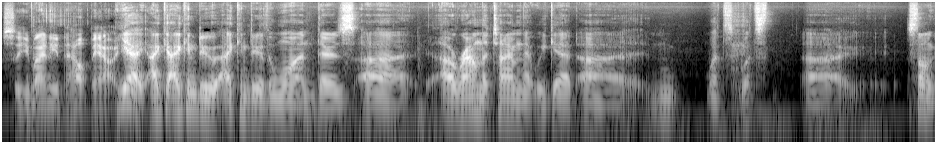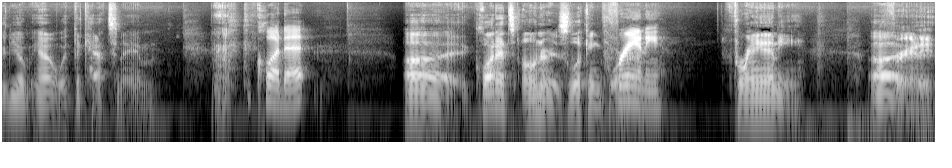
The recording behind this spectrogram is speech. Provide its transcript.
so you might need to help me out here. Yeah, I, I can do I can do the one. There's uh around the time that we get uh what's what's uh someone could help me out with the cat's name? Claudette, Uh Claudette's owner is looking for her. Franny. Franny. Uh, Franny.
